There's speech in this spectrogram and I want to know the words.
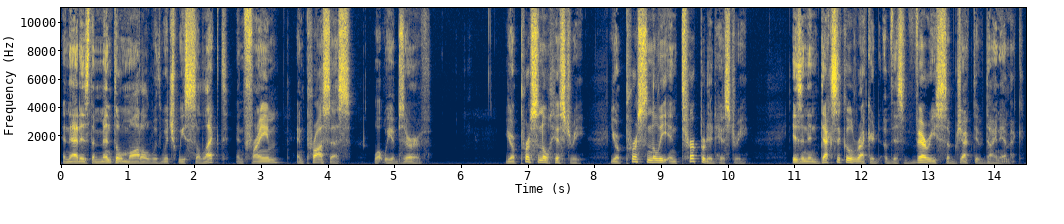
and that is the mental model with which we select and frame and process what we observe. Your personal history, your personally interpreted history, is an indexical record of this very subjective dynamic.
